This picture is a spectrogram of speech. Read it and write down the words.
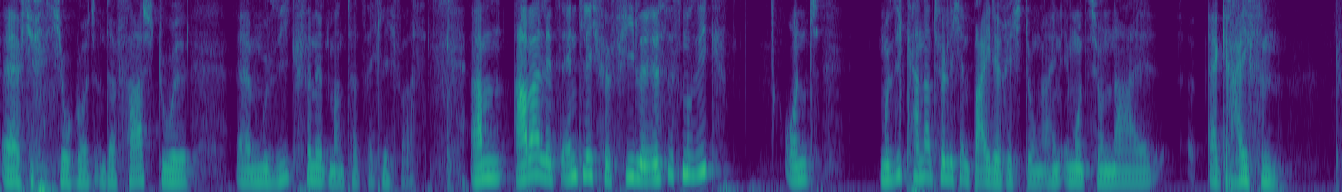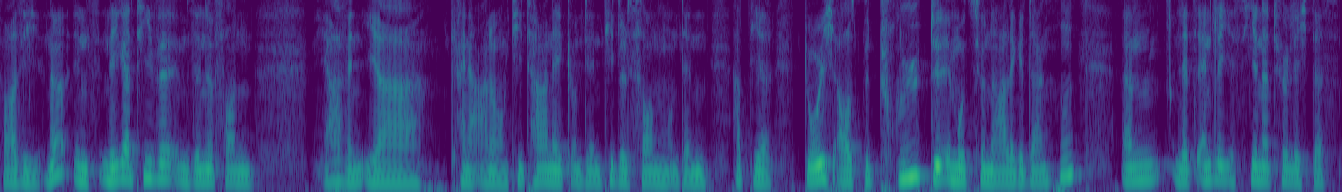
äh, Joghurt, unter Fahrstuhl. Äh, Musik findet man tatsächlich was. Ähm, aber letztendlich für viele ist es Musik. Und Musik kann natürlich in beide Richtungen einen emotional ergreifen. Quasi, ne? Ins Negative im Sinne von, ja, wenn ihr keine Ahnung, Titanic und den Titelsong und dann habt ihr durchaus betrübte emotionale Gedanken. Ähm, letztendlich ist hier natürlich das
